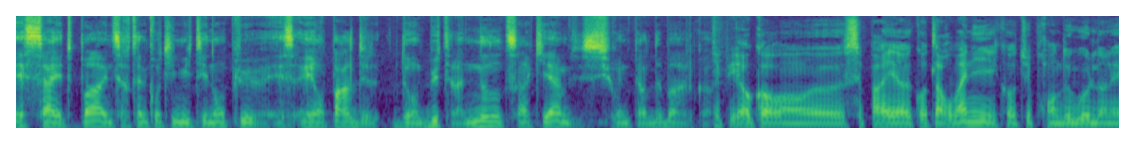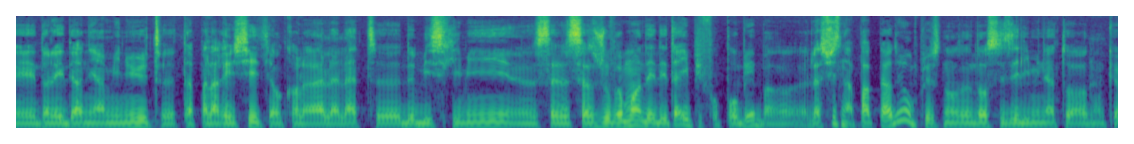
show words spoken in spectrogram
et ça aide pas à une certaine continuité non plus. Et, on parle d'un but à la 95e sur une perte de balle. Et puis encore, euh, c'est pareil euh, contre la Roumanie. Quand tu prends deux goals dans les, dans les dernières minutes, euh, t'as pas la réussite, il y a encore la, la latte de Bislimi. Ça, se joue vraiment à des détails. Et puis il faut pas oublier, ben, la Suisse n'a pas perdu en plus dans, dans ses éliminatoires. Donc,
